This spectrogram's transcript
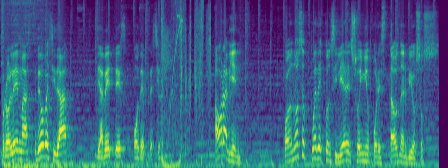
problemas de obesidad, diabetes o depresión. Ahora bien, cuando no se puede conciliar el sueño por estados nerviosos,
